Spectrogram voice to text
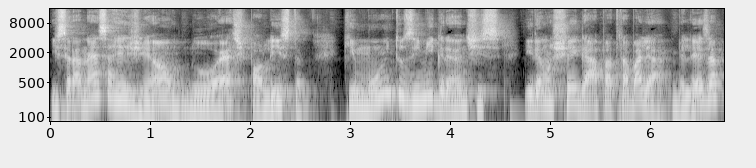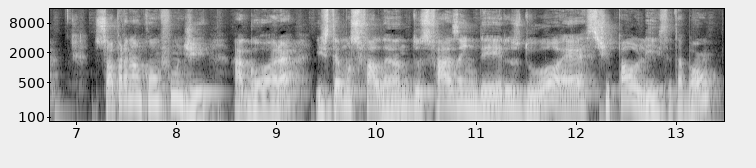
E será nessa região do Oeste Paulista que muitos imigrantes irão chegar para trabalhar, beleza? Só para não confundir, agora estamos falando dos fazendeiros do Oeste Paulista, tá bom?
